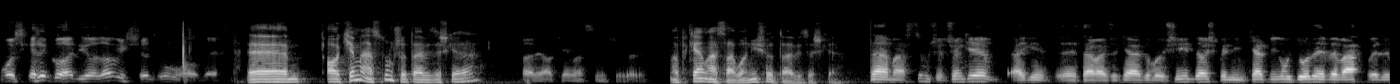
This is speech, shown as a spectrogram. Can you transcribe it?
مشکل گواردیولا می‌شد اون موقع. آکه مصدوم شد تعویزش کرد؟ آره آکی مصدوم شد آره. من فکرم عصبانی شد تعویزش کرد. نه مصدوم شد چون که اگه توجه کرده باشید داشت به نیمکت میگه دو دقیقه وقت بده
